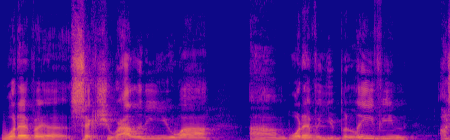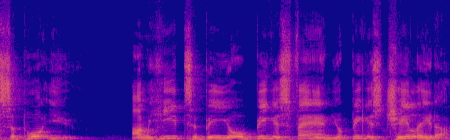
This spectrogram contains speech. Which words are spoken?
whatever sexuality you are, um, whatever you believe in, I support you. I'm here to be your biggest fan, your biggest cheerleader.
